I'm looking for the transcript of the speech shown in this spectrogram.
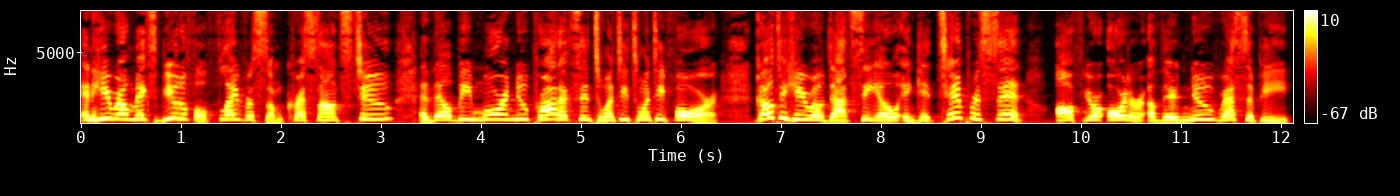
And Hero makes beautiful, flavorsome croissants too, and there'll be more new products in 2024. Go to hero.co and get 10% off your order of their new recipe,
